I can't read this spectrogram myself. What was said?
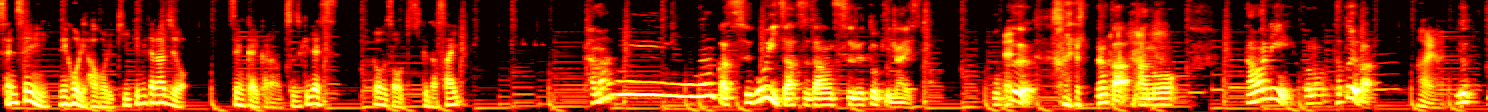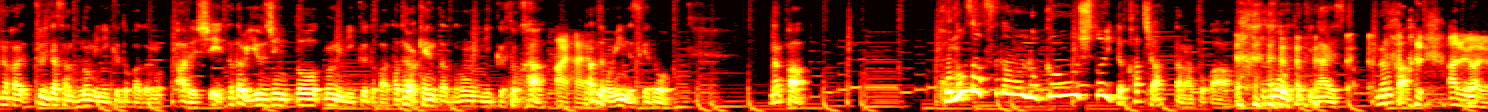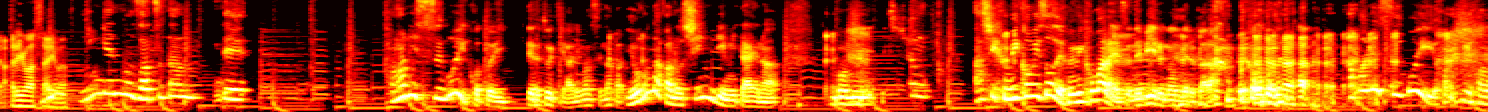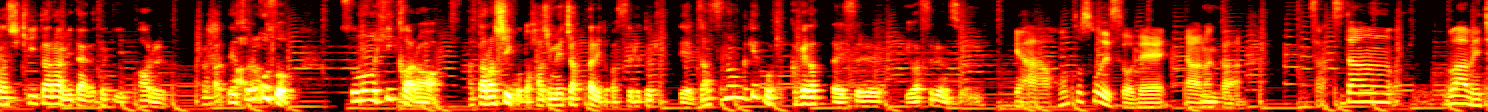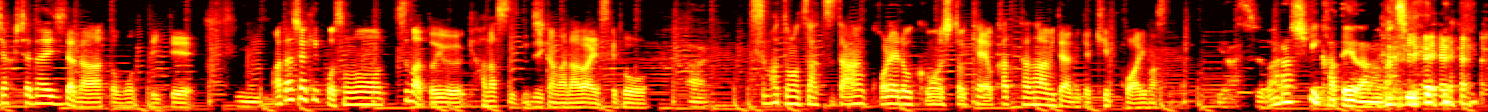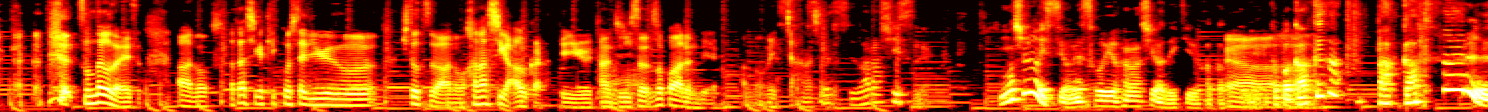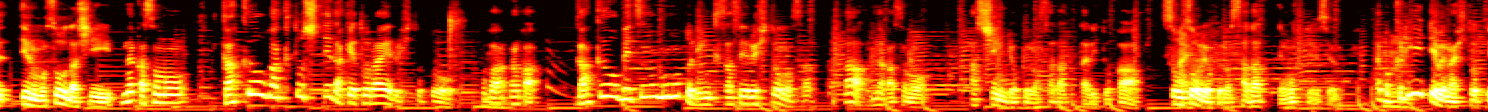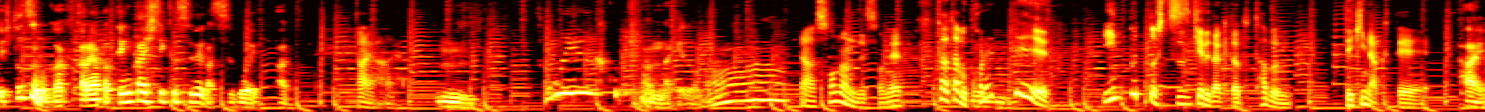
先生に根掘り葉掘り聞いてみたラジオ。前回からの続きです。どうぞお聞きください。たまになんかすごい雑談するときないですか？僕、なんかあの、たまにこの、例えば、はいはい、ゆなんか栗田さんと飲みに行くとかでもあるし、例えば友人と飲みに行くとか、例えば健太と飲みに行くとか、はいはい。なんでもいいんですけど、なんか、この雑談録音しといて価値あったなとか思うときないですか？なんかあるあるありますあります。人間の雑談ってたまにすごいこと言ってる時あります？なんか世の中の真理みたいなのに一瞬足踏み込みそうで踏み込まないんですよねビール飲んでるから。たまにすごいいい話聞いたなみたいな時ある。なんかでそれこそその日から新しいこと始めちゃったりとかする時って雑談が結構きっかけだったりする気がするんですよねいやー、本当そうですよね。あなんか、雑談はめちゃくちゃ大事だなと思っていて、うん私は結構その妻という話す時間が長いですけど、はい妻との雑談、これ録音しときゃよかったなみたいな時は結構ありますね。いや素晴らしい家庭だなマジで そんなことないです。あの私が結婚した理由の一つはあの話が合うからっていう単純にそそこあるんで、あのめっちゃ話です。素晴らしいですね。面白いですよね、そういう話ができる方ってね。いやっぱ学が、ば学があるっていうのもそうだし、なんかその、学を学としてだけ捉える人と、僕はなんか、学を別のものとリンクさせる人の差が、なんかその、発信力の差だったりとか、想像力の差だって思ってるんですよね。やっぱクリエイティブな人って一つの学からやっぱ展開していく術がすごいある。はいはいはい。うん。そういうことなんだけどな。いやそうなんですよね。ただ多分これって、インプットし続けるだけだと多分できなくて、はい。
